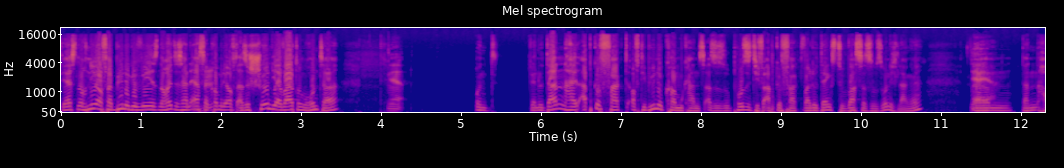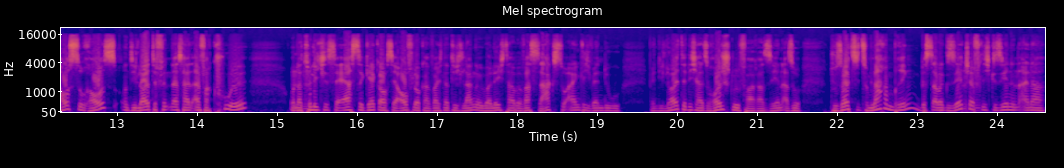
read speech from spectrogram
Der ist noch nie auf der Bühne gewesen, heute ist sein erster Mhm. Comedy-Auftritt, also schön die Erwartung runter. Ja. Und wenn du dann halt abgefuckt auf die Bühne kommen kannst, also so positiv abgefuckt, weil du denkst, du warst das sowieso nicht lange, Ja, ja. ähm, dann haust du raus und die Leute finden das halt einfach cool. Und Mhm. natürlich ist der erste Gag auch sehr auflockernd, weil ich natürlich lange überlegt habe, was sagst du eigentlich, wenn du, wenn die Leute dich als Rollstuhlfahrer sehen? Also du sollst sie zum Lachen bringen, bist aber Mhm. gesellschaftlich gesehen in einer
